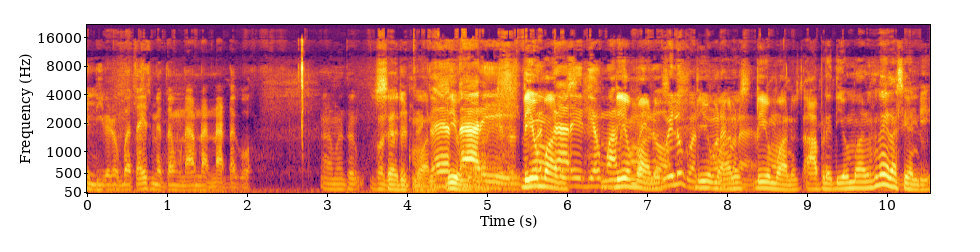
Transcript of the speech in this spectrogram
એ દિવેડો બતાવીશ મેં તમને નામના નાટકો. આમાં તો શરીફ માણસ. દેવ માણસ. દેવ માણસ. દેવ માણસ દેવ માણસ. આપણે દેવ માણસ નહીં રસિયંડી.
